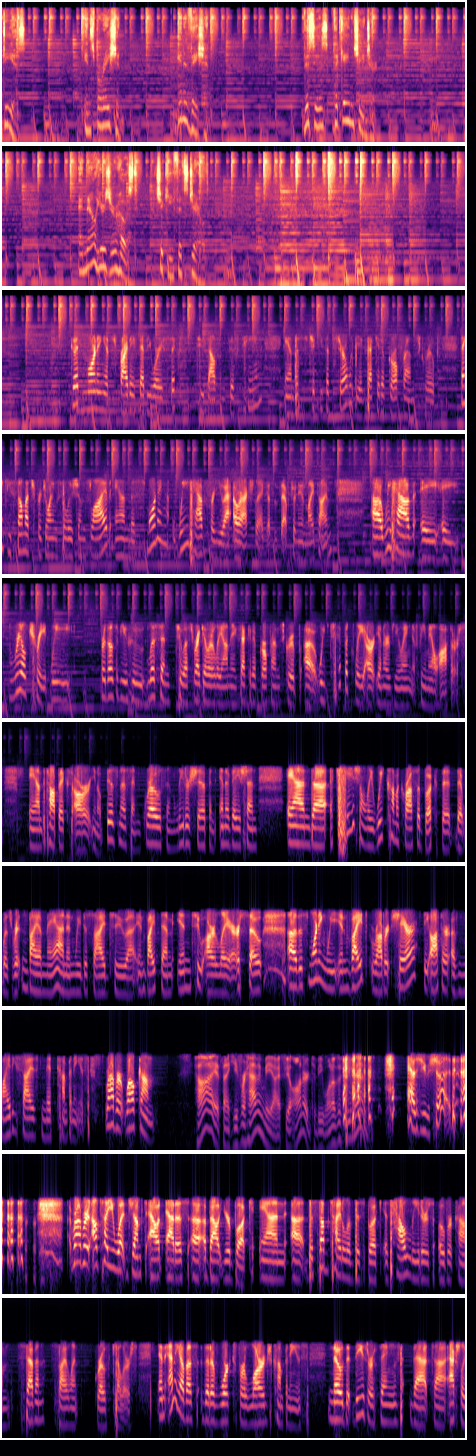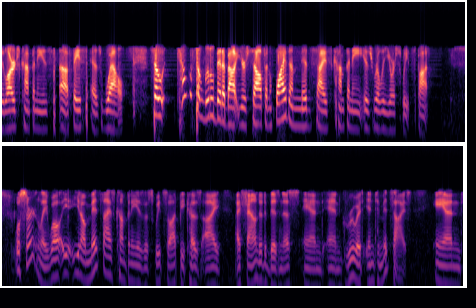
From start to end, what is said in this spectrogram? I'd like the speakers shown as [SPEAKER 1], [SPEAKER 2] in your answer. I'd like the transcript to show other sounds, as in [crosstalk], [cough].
[SPEAKER 1] ideas, inspiration, innovation. This is The Game Changer. And now here's your host, Chicky Fitzgerald.
[SPEAKER 2] Good morning. It's Friday, February 6th, 2015, and this is Chicky Fitzgerald with the Executive Girlfriends Group. Thank you so much for joining Solutions Live. And this morning we have for you, or actually, I guess it's afternoon my time, uh, we have a, a real treat. We for those of you who listen to us regularly on the Executive Girlfriends group, uh, we typically are interviewing female authors. And the topics are, you know, business and growth and leadership and innovation. And uh, occasionally we come across a book that, that was written by a man and we decide to uh, invite them into our lair. [laughs] So uh, this morning we invite Robert Sher, the author of Mighty Sized Mid Companies. Robert, welcome.
[SPEAKER 3] Hi, thank you for having me. I feel honored to be one of the [laughs] few men.
[SPEAKER 2] As you should. [laughs] Robert, I'll tell you what jumped out at us uh, about your book. And uh, the subtitle of this book is How Leaders Overcome Seven Silent Growth Killers. And any of us that have worked for large companies know that these are things that uh, actually large companies uh, face as well. So tell us a little bit about yourself and why the mid-sized company is really your sweet spot.
[SPEAKER 3] Well, certainly. Well, you know, mid-sized company is a sweet spot because I I founded a business and and grew it into mid-size, and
